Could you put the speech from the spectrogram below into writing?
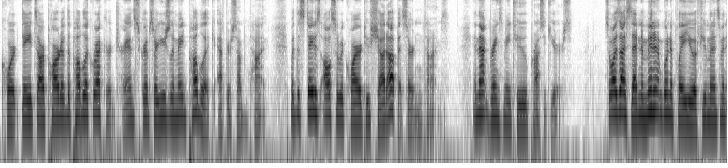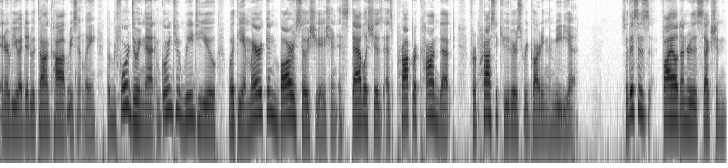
Court dates are part of the public record. Transcripts are usually made public after some time. But the state is also required to shut up at certain times. And that brings me to prosecutors. So, as I said, in a minute, I'm going to play you a few minutes of an interview I did with Don Cobb recently. But before doing that, I'm going to read to you what the American Bar Association establishes as proper conduct for prosecutors regarding the media. So, this is filed under the section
